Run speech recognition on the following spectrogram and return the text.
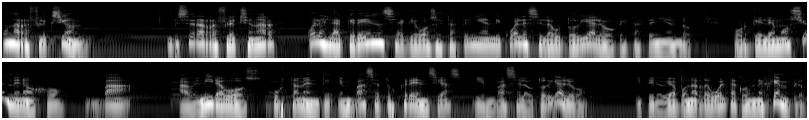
una reflexión. Empezar a reflexionar cuál es la creencia que vos estás teniendo y cuál es el autodiálogo que estás teniendo. Porque la emoción de enojo va a venir a vos justamente en base a tus creencias y en base al autodiálogo. Y te lo voy a poner de vuelta con un ejemplo.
